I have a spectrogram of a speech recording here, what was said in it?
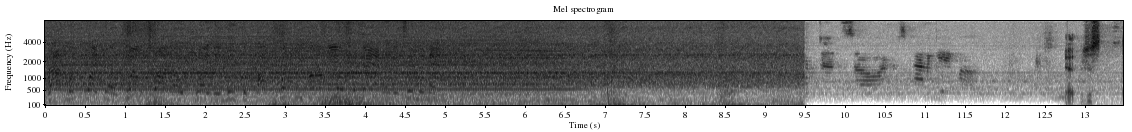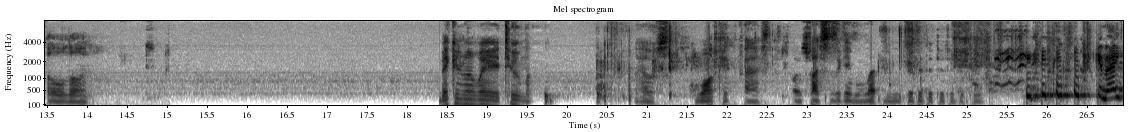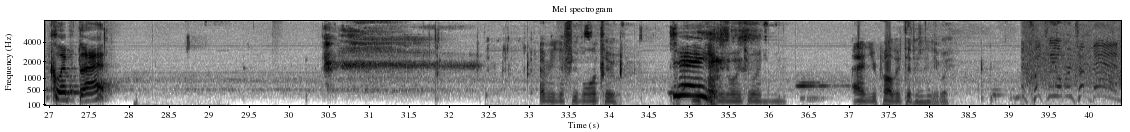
That looked like a well-thought-out play. They moved the puck quickly, found the open man, and it's in the net. so I just kind of gave up. Yeah, just hold on. Making my way to my house, walking fast, or as fast as the game will let me. Can I clip that? I mean, if you want to, Yay! you're probably going to anyway. And you probably did it anyway. Quickly over to Ben.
